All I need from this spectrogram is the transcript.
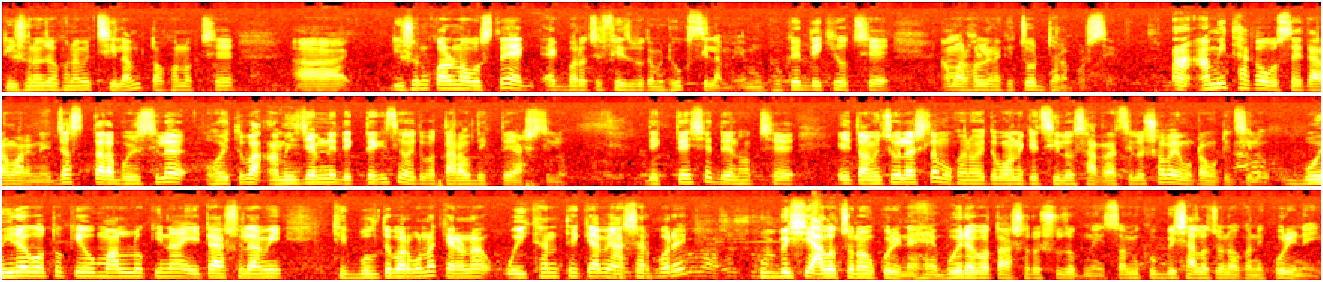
টিউশনে যখন আমি ছিলাম, তখন হচ্ছে টিউশন করানো অবস্থায় এক- একবার হচ্ছে ফেসবুকে আমি ঢুকছিলাম এবং ঢুকে দেখি হচ্ছে আমার হলে নাকি চোট ধরা পড়ছে। আমি থাকা অবস্থায় তারা মারে নাই জাস্ট তারা বসেছিল, হয়তোবা আমি যেমনি দেখতে গেছি, হয়তোবা তারাও দেখতে আসছিল। দেখতে এসে দেন হচ্ছে, এই তো আমি চলে আসলাম, ওখানে হয়তো অনেকে ছিল সাররা ছিল, সবাই মোটামুটি ছিল। বহিরাগত কেউ মারলো কি না, এটা আসলে আমি ঠিক বলতে পারব না, কেননা ওইখান থেকে আমি আসার পরে খুব বেশি আলোচনাও করি না হ্যাঁ বহিরাগত আসারও সুযোগ নেই সো আমি খুব বেশি আলোচনা ওখানে করি নাই।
